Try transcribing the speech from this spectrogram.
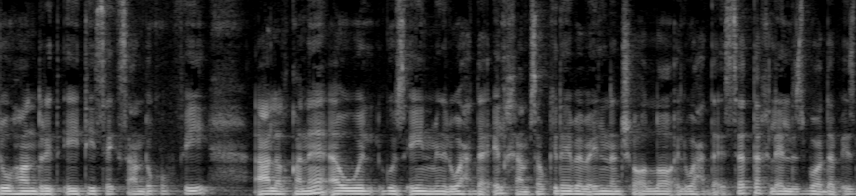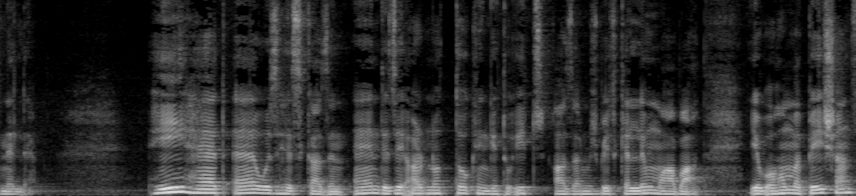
286 عندكم في على القناة أول جزئين من الوحدة الخامسة وكده هيبقى باقي لنا إن شاء الله الوحدة الستة خلال الأسبوع ده بإذن الله. He had a with his cousin and they are not talking to each other مش بيتكلموا مع بعض يبقى هما patience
